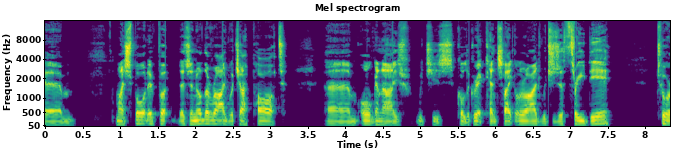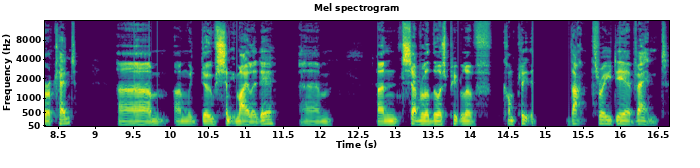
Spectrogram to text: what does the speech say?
um, my sportive, but there's another ride which I part um, organised, which is called the Great Kent Cycle Ride, which is a three day tour of Kent. Um, and we do 70 mile a day. Um, and several of those people have completed that three day event.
